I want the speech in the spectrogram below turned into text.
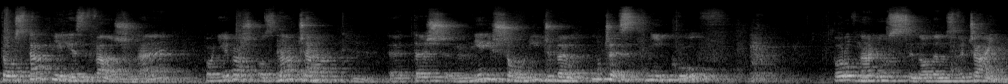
to ostatnie jest ważne, ponieważ oznacza też mniejszą liczbę uczestników w porównaniu z synodem zwyczajnym.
